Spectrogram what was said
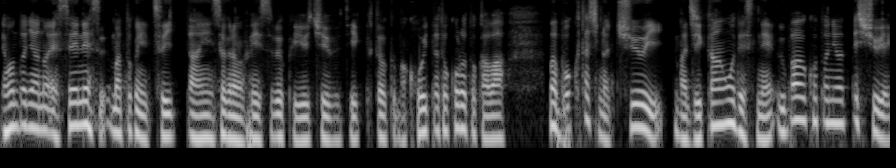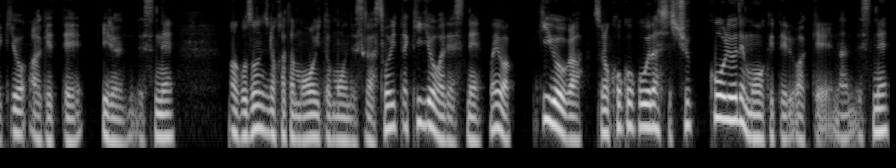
で本当にあの SNS、まあ、特に Twitter、Instagram、Facebook、YouTube、TikTok、まあ、こういったところとかは、まあ、僕たちの注意、まあ、時間をですね、奪うことによって収益を上げているんですね。まあ、ご存知の方も多いと思うんですが、そういった企業はですね、まあ、要は企業がその広告を出して出向料で儲けているわけなんですね。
